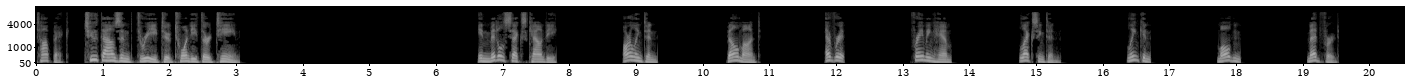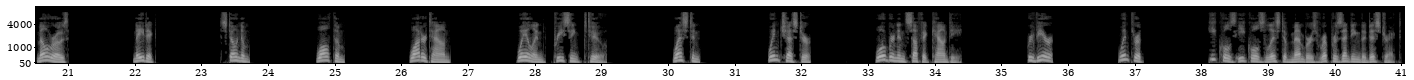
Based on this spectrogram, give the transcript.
Topic 2003 to 2013 In Middlesex County Arlington Belmont Everett Framingham Lexington Lincoln Malden Medford Melrose Natick Stoneham Waltham Watertown Wayland, Precinct 2 Weston Winchester Woburn in Suffolk County Revere Winthrop List of members representing the district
